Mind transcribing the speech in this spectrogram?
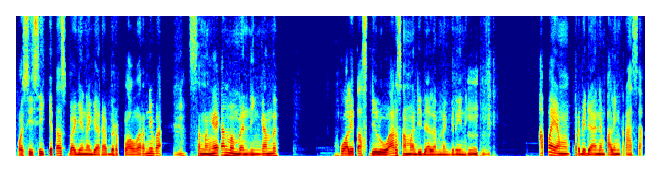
posisi kita sebagai negara berflower nih pak. Hmm. Senengnya kan membandingkan tuh kualitas di luar sama di dalam negeri nih. Mhm. Apa yang perbedaan yang paling kerasa?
